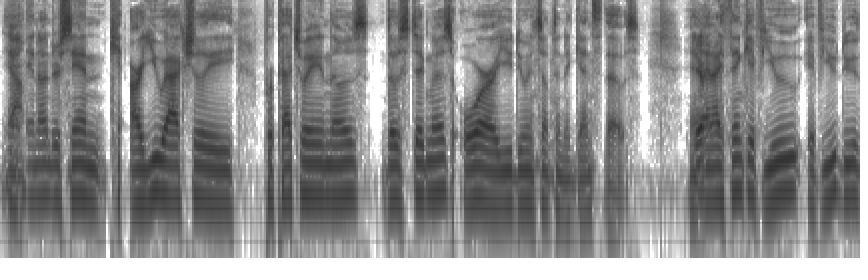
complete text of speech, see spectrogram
Yeah. And understand: are you actually perpetuating those those stigmas, or are you doing something against those? And, yeah. and, I think if you if you do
